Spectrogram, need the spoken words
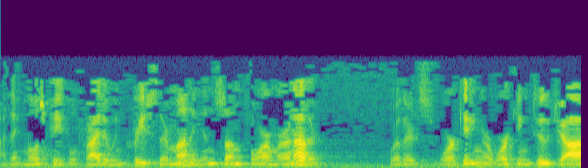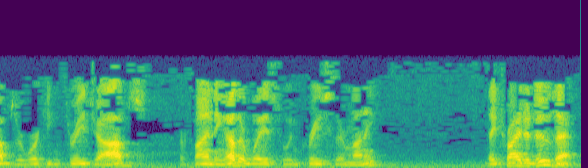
I think most people try to increase their money in some form or another, whether it's working or working two jobs or working three jobs or finding other ways to increase their money. They try to do that.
